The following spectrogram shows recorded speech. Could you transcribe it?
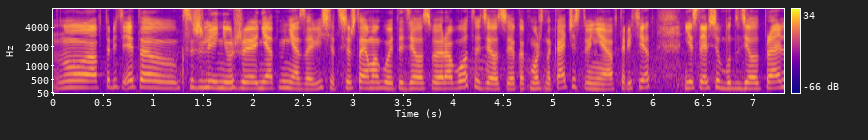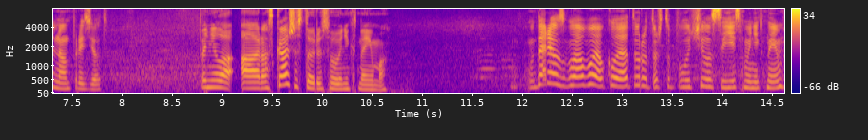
Ну, авторитет, это, к сожалению, уже не от меня зависит. Все, что я могу, это делать свою работу, делать ее как можно качественнее. Авторитет, если я все буду делать правильно, он придет. Поняла. А расскажешь историю своего никнейма? Ударилась головой об клавиатуру, то, что получилось, и есть мой никнейм.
